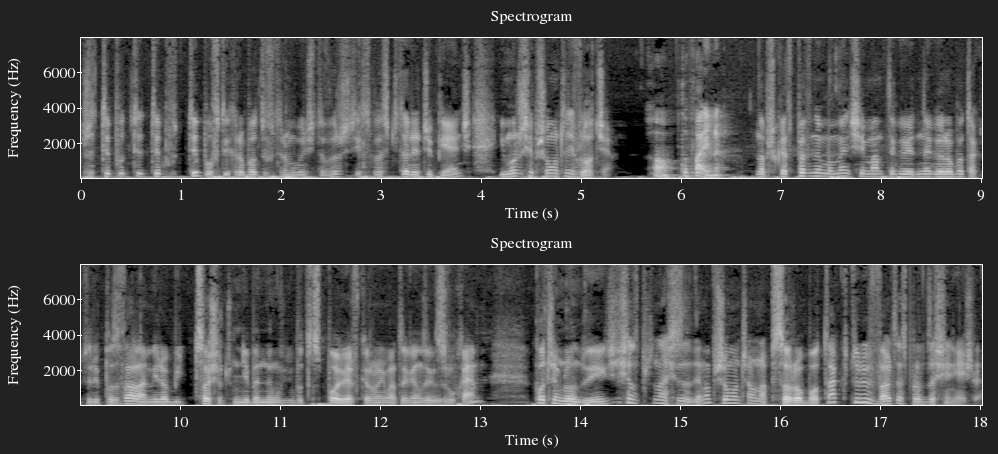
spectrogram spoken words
że typu, ty, typów, typów tych robotów, które mogą ci towarzyszyć jest chyba 4 czy 5 i może się przełączać w locie. O, to fajne na przykład w pewnym momencie mam tego jednego robota, który pozwala mi robić coś, o czym nie będę mówił, bo to spoiler, w każdym razie ma to związek z ruchem, po czym ląduje gdzieś, rozpoczyna się zadyma, przełączam na pso-robota, który w walce sprawdza się nieźle.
